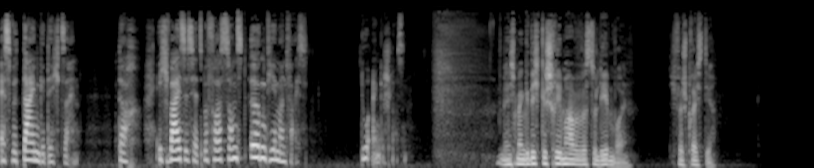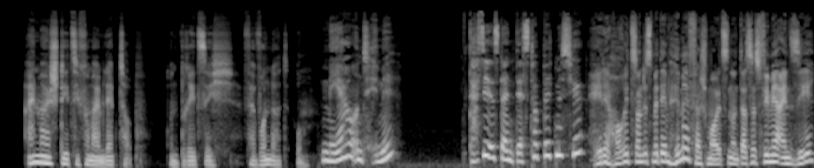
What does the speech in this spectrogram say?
Es wird dein Gedicht sein. Doch, ich weiß es jetzt, bevor es sonst irgendjemand weiß. Du eingeschlossen. Wenn ich mein Gedicht geschrieben habe, wirst du leben wollen. Ich verspreche es dir. Einmal steht sie vor meinem Laptop und dreht sich verwundert um. Meer und Himmel? Das hier ist dein Desktop-Bild, Monsieur? Hey, der Horizont ist mit dem Himmel verschmolzen und das ist vielmehr ein See,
